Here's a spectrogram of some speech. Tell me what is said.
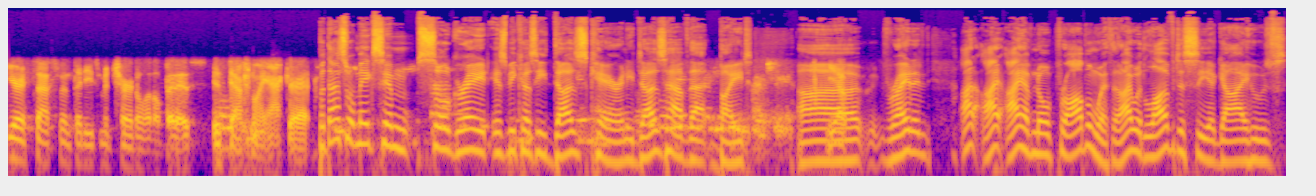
your assessment that he's matured a little bit is is definitely accurate. But that's what makes him so great is because he does care and he does have that bite, uh, right? I, I I have no problem with it. I would love to see a guy who's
